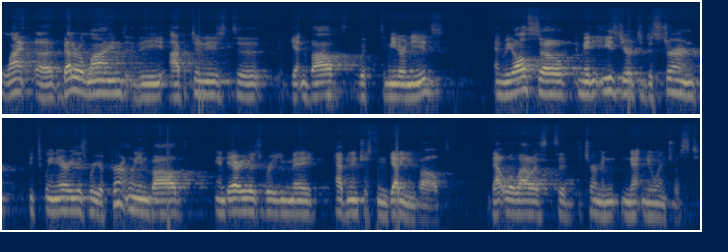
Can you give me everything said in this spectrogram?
uh, better aligned the opportunities to get involved with to meet our needs, and we also made it easier to discern between areas where you're currently involved and areas where you may have an interest in getting involved. That will allow us to determine net new interest.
